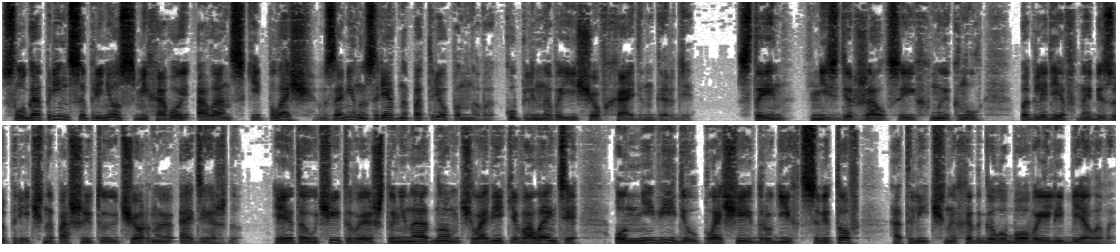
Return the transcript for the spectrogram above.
Слуга принца принес меховой аланский плащ взамен изрядно потрепанного, купленного еще в Хайденгарде. Стейн не сдержался и хмыкнул, поглядев на безупречно пошитую черную одежду. И это учитывая, что ни на одном человеке в Аланте он не видел плащей других цветов, отличных от голубого или белого.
